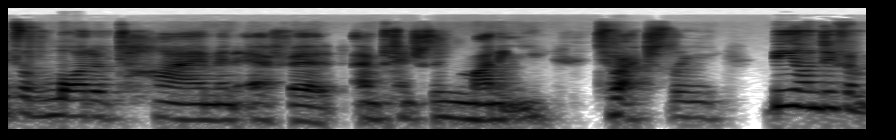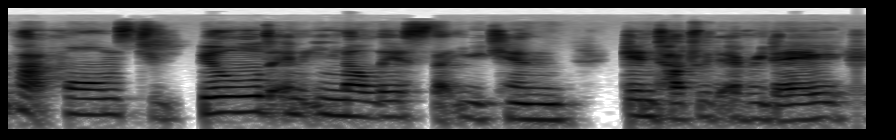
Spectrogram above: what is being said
it's a lot of time and effort and potentially money to actually be on different platforms, to build an email list that you can get in touch with every day,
